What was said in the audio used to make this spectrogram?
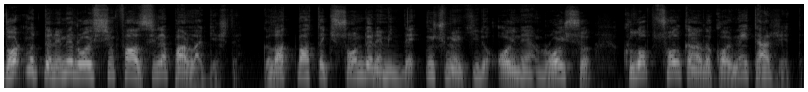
Dortmund dönemi Royce için fazlasıyla parlak geçti. Gladbach'taki son döneminde 3 mevkide oynayan Royce'u Klopp sol kanada koymayı tercih etti.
